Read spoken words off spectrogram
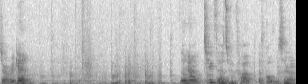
Stir again. Then add two thirds of a cup of golden syrup.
